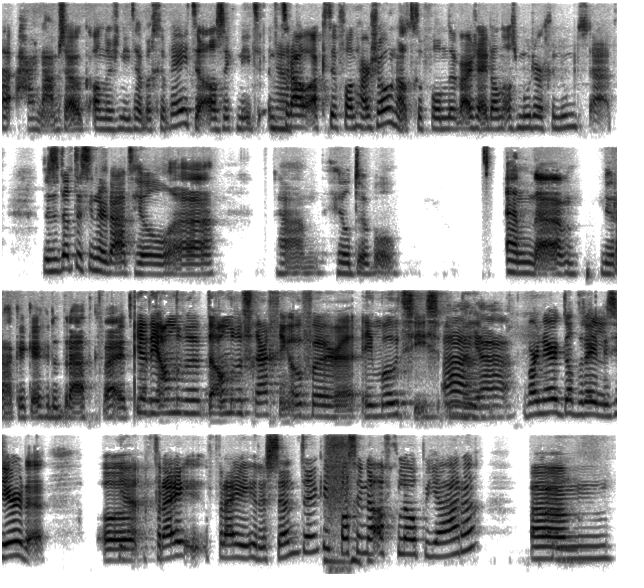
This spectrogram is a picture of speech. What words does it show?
Uh, haar naam zou ik anders niet hebben geweten als ik niet een trouwakte van haar zoon had gevonden, waar zij dan als moeder genoemd staat. Dus dat is inderdaad heel, uh, um, heel dubbel. En ehm, nu raak ik even de draad kwijt. Ja, die andere, de andere vraag ging over uh, emoties. Ah ja, wanneer ik dat realiseerde. Uh, vrij, vrij recent, denk ik, pas in de afgelopen jaren. Um,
